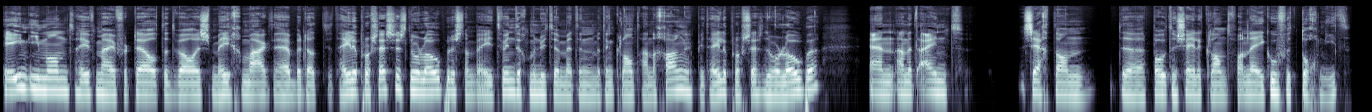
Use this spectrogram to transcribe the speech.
Eén iemand heeft mij verteld het wel eens meegemaakt te hebben dat het hele proces is doorlopen. Dus dan ben je twintig minuten met een, met een klant aan de gang, heb je het hele proces doorlopen. En aan het eind zegt dan de potentiële klant van nee, ik hoef het toch niet.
